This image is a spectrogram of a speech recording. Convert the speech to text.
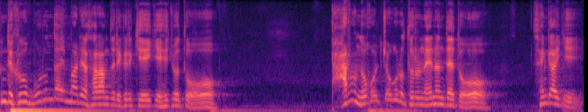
근데 그거 모른다 이 말이야. 사람들이 그렇게 얘기해줘도 바로 노골적으로 드러내는데도 생각이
